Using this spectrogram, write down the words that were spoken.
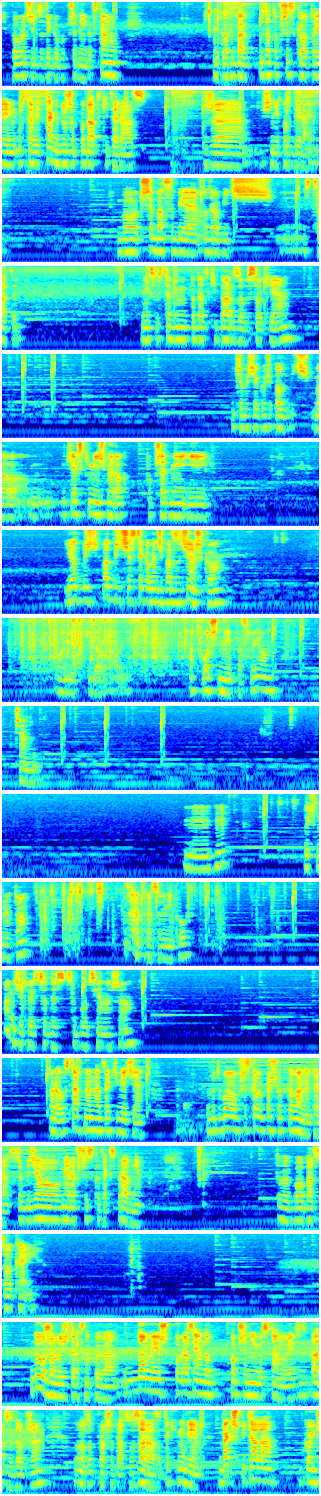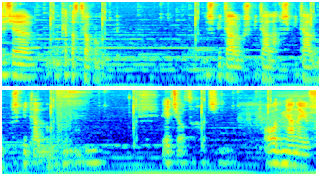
Czyli powrócić do tego poprzedniego stanu. Tylko chyba za to wszystko to ja im ustawię tak duże podatki teraz, że się nie pozbierają. Bo trzeba sobie odrobić yy, straty. Więc ustawimy podatki bardzo wysokie. I Trzeba się jakoś odbić, bo kiepski mieliśmy rok poprzedni i i odbić, odbić się z tego będzie bardzo ciężko. Oliwki, dobra, oliwki. A tłoczni nie pracują? Czemu? Mhm. Spójrzmy na to. Zero pracowników. A gdzie tu jest ta dystrybucja nasza? Dobra, ustawmy na taki, wiecie, żeby to było wszystko wypośrodkowane teraz, żeby działało w miarę wszystko tak sprawnie. To by było bardzo ok. Dużo ludzi teraz napływa. Domy już powracają do poprzedniego stanu, więc jest bardzo dobrze. No, proszę bardzo, zaraz, tak jak mówiłem, brak szpitala kończy się katastrofą. Szpitalu, szpitala, szpitalu, szpital, no. Wiecie o co chodzi. O odmianę już.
